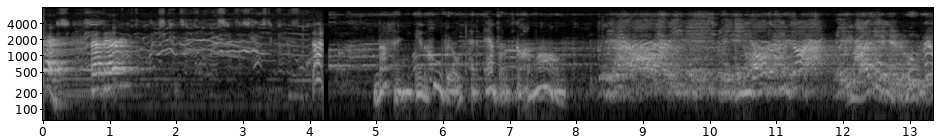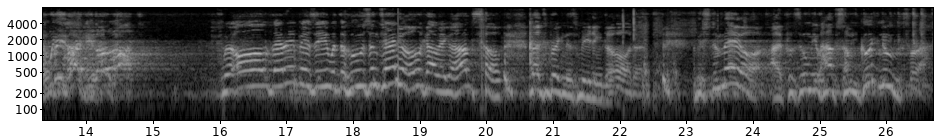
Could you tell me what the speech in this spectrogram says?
Dex, that better? Nothing in Whoville had ever gone wrong. We have all that we need We need all that you've done. We like it in Whoville, we like it a lot. We're all very busy with the Who's Centennial coming up, so let's bring this meeting to order. Mr. Mayor, I presume you have some good news for us.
